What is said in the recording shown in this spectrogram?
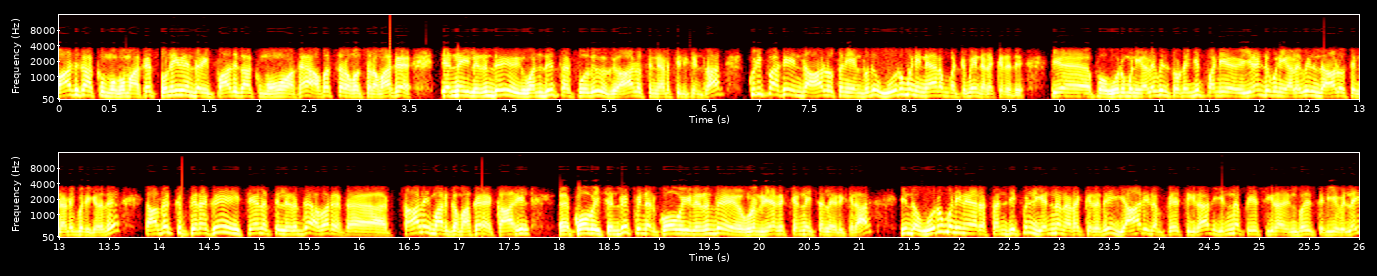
பாதுகாக்கும் முகமாக துணைவேந்தரை பாதுகாக்கும் முகமாக அவசர அவசரமாக சென்னையிலிருந்து வந்து தற்போது ஆலோசனை நடத்தியிருக்கின்றார். குறிப்பாக இந்த ஆலோசனை என்பது ஒரு மணி நேரம் மட்டுமே நடக்கிறது. இப்போ ஒரு மணி அளவில் தொடங்கி பனி இரண்டு மணி அளவில் இந்த ஆலோசனை நடைபெறுகிறது. அதற்கு பிறகு சேலத்தில் இருந்து அவர் சாலை மார்க்கமாக காரில் கோவை சென்று பின்னர் கோவையிலிருந்து உடனடியாக சென்னை செல்ல இருக்கிறார். இந்த ஒரு மணி நேர சந்திப்பில் என்ன நடக்கிறது யாரிடம் பேசுகிறார் என்ன பேசுகிறார் என்பது தெரியவில்லை.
